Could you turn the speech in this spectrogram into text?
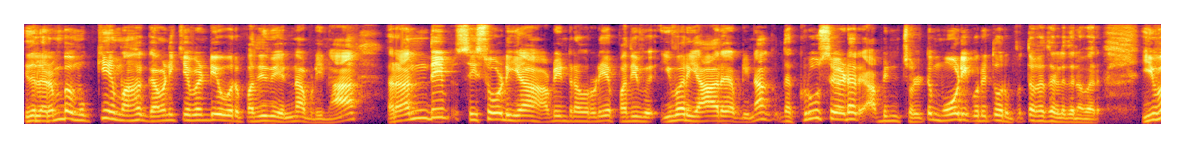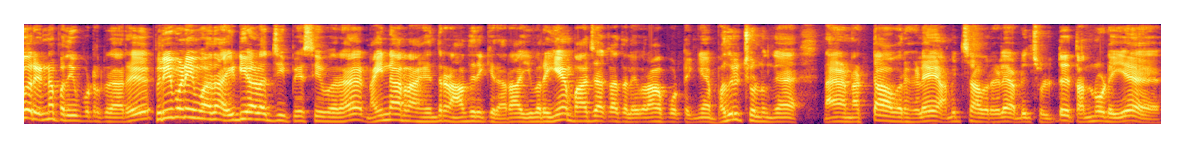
இதில் ரொம்ப முக்கியமாக கவனிக்க வேண்டிய ஒரு பதிவு என்ன அப்படின்னா ரந்தீப் சிசோடியா அப்படின்றவருடைய பதிவு. இவர் யாரு அப்படின்னா த குரூசேடர் அப்படின்னு சொல்லிட்டு மோடி குறித்து ஒரு புத்தகத்தை எழுதினவர். இவர் என்ன பதிவு போட்டிருக்கிறாரு? பிரிவினைவாத ஐடியாலஜி பேசியவரை நயினார் நாகேந்திரன் ஆதரிக்கிறாரா? இவரை ஏன் பாஜக தலைவராக போட்டீங்க? பதில் சொல்லுங்க. நான் நட்டா அவர்களே அமித்ஷா அவர்களே அப்படின்னு சொல்லிட்டு தன்னுடைய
